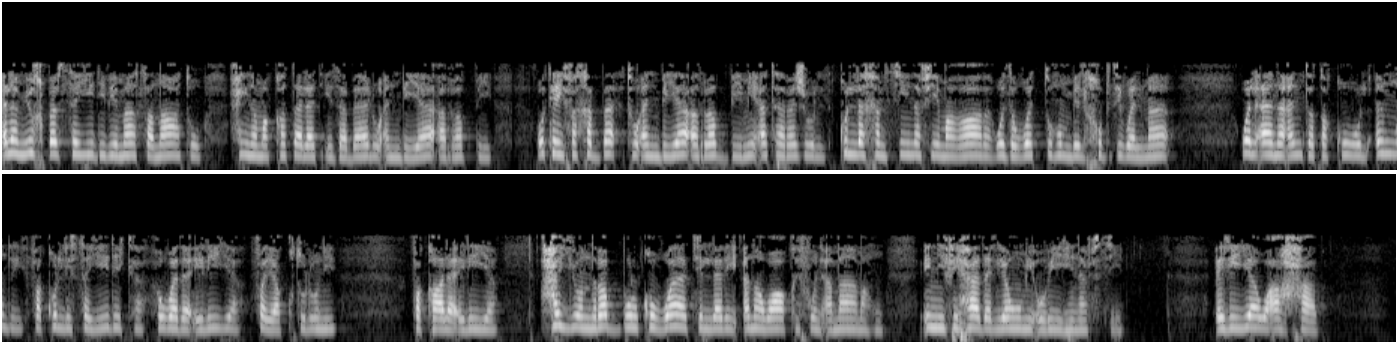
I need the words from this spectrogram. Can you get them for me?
ألم يخبر سيدي بما صنعت حينما قتلت إيزابال أنبياء الرب؟ وكيف خبأت أنبياء الرب مئة رجل كل خمسين في مغارة وزودتهم بالخبز والماء؟ والآن أنت تقول امضي فقل لسيدك هو ذا إيليا فيقتلني. فقال إيليا حي رب القوات الذي أنا واقف أمامه. إني في هذا اليوم أريه نفسي. إيليا وأحاب.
